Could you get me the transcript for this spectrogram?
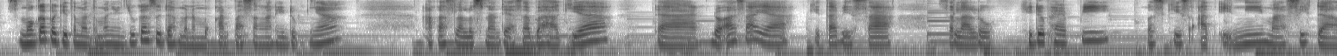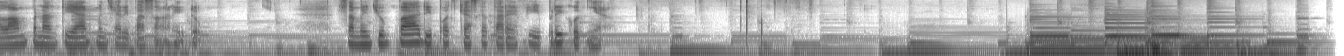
Semoga bagi teman-teman yang juga sudah menemukan pasangan hidupnya akan selalu senantiasa bahagia dan doa saya kita bisa selalu hidup happy meski saat ini masih dalam penantian mencari pasangan hidup. Sampai jumpa di podcast Kata Revi berikutnya.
